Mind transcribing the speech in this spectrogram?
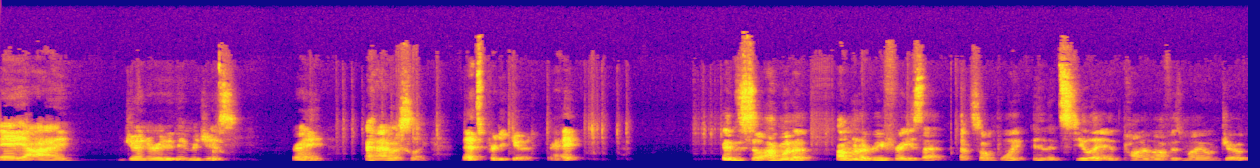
AI generated images, right? And I was like, that's pretty good, right? And so I'm gonna I'm gonna rephrase that at some point and then steal it and pawn it off as my own joke.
